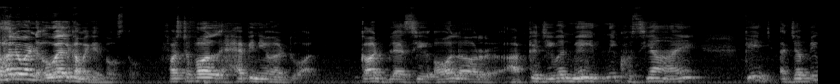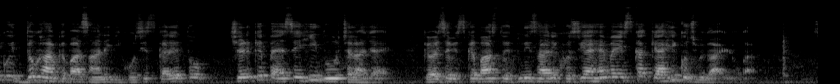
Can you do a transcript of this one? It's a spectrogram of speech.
तो hello and welcome again दोस्तों. First of all happy new year to all God bless you all और आपके जीवन में इतनी खुशियाँ आए कि जब भी कोई दुख आपके पास आने की कोशिश करे तो चिड़ के पैसे ही दूर चला जाए। कि वैसे इसके पास तो इतनी सारी खुशियाँ हैं, मैं इसका क्या ही कुछ बिगाड़ लूँगा।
